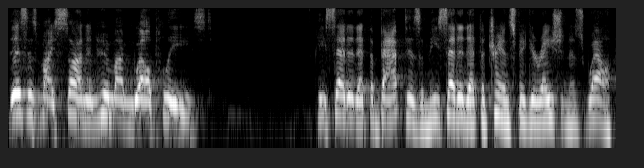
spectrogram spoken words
this is my son in whom I'm well pleased. He said it at the baptism, he said it at the transfiguration as well.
